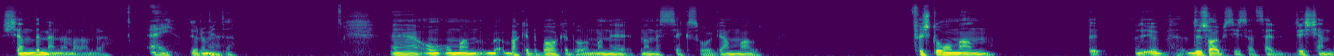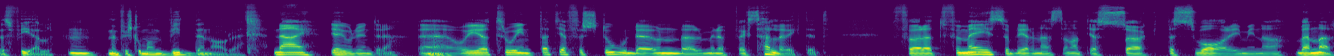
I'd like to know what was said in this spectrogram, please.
Kände männen varandra? Nej, det gjorde de inte. Eh, om, om man backar tillbaka då, man är, man är sex år gammal. Förstår man... eh, Du, du sa ju precis att så här, det kändes fel. Men förstår man vidden av det? Nej, jag gjorde inte det. Eh, och jag tror inte att jag förstod det under min uppväxt heller riktigt. För att för mig så blev det nästan att jag sökte svar i mina vänner.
